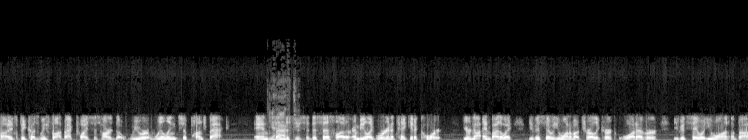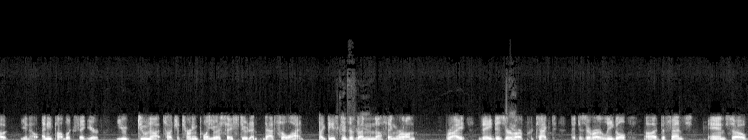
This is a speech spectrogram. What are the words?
Uh, it's because we fought back twice as hard, though. We were willing to punch back and you send a cease and desist letter and be like, we're going to take you to court. You're not. And by the way, you can say what you want about Charlie Kirk, whatever. You could say what you want about you know any public figure. You do not touch a Turning Point USA student. That's the line. Like these kids have done you. nothing wrong, right? They deserve yeah. our protect. They deserve our legal uh, defense. And so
